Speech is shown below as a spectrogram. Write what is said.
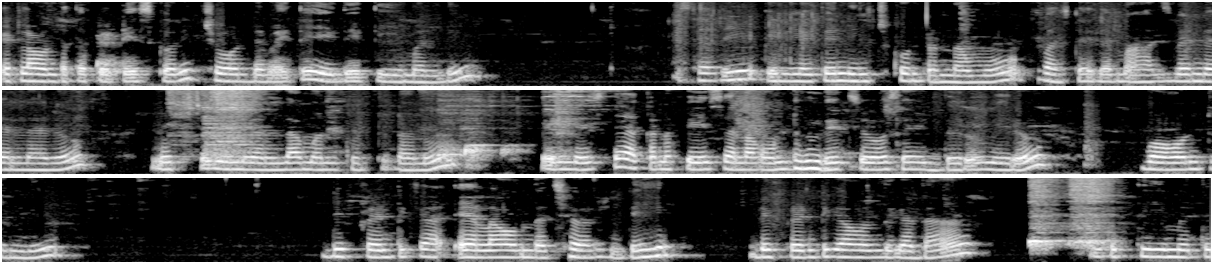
ఎట్లా ఉంటుందో పెట్టేసుకొని చూడడం అయితే ఇదే థీమ్ అండి. సరే వీళ్ళైతే నిల్చుకుంటున్నాము. ఫస్ట్ అయితే మా హస్బెండ్ వెళ్ళారు. నెక్స్ట్ నేను వెళ్దాం అనుకుంటున్నాను. వెళ్ళేస్తే అక్కడ ఫేస్ ఎలా ఉంటుంది చూసే ఇద్దరు మీరు. బాగుంటుంది. డిఫరెంట్గా ఎలా ఉందో చూడండి. డిఫరెంట్గా ఉంది కదా. ఇంకా థీమ్ అయితే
